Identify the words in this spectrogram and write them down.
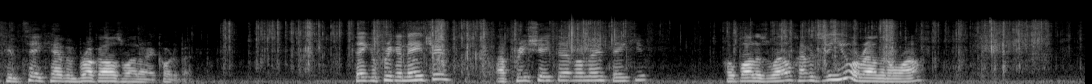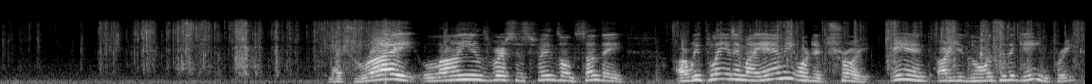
can take having Brock Osweiler at quarterback. Thank you, Freak of Nature. I appreciate that, my man. Thank you. Hope all is well. Haven't seen you around in a while. That's right. Lions versus Fins on Sunday. Are we playing in Miami or Detroit? And are you going to the game, freak?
